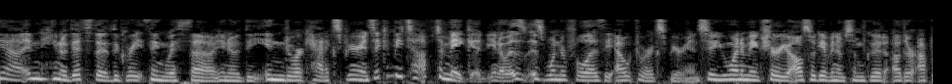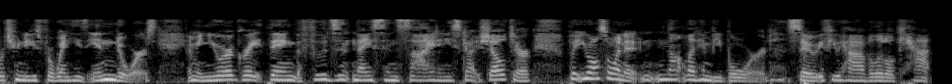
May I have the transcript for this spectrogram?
Yeah. And, you know, that's the, the great thing with, uh, you know, the indoor cat experience. It can be tough to make it, you know, as, as wonderful as the outdoor experience. So you want to make sure you're also giving him some good other opportunities for when he's indoors. I mean, you're a great thing. The food's nice inside and he's got shelter, but you also want to not let him be bored. So if you have a little cat,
